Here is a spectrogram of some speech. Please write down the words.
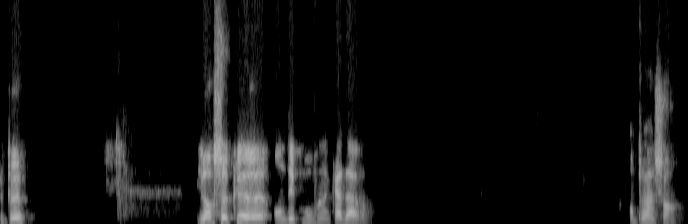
Je peux Lorsque on découvre un cadavre en plein champ,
